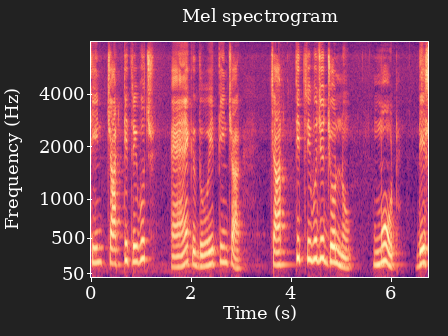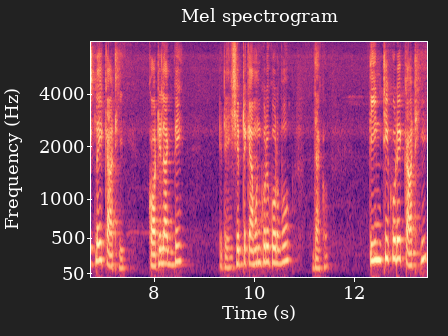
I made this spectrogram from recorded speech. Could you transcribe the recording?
তিন, চারটি ত্রিভুজ, এক, দুই, তিন, চার, চারটি ত্রিভুজের জন্য মোট দেশলাই কাঠি কটি লাগবে? এটা হিসেবটা কেমন করে করব? দেখো, তিনটি করে কাঠি,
